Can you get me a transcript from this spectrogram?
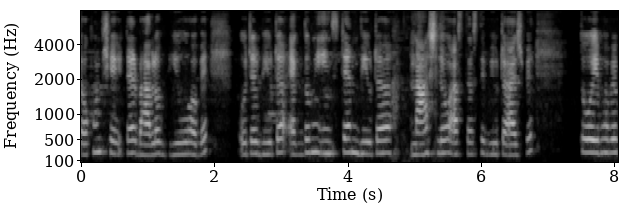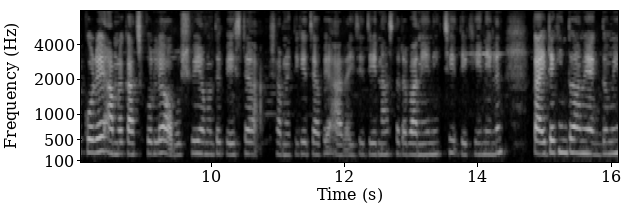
তখন সেটার ভালো ভিউ হবে। ওইটার ভিউটা একদমই ইনস্ট্যান্ট ভিউটা না আসলেও আস্তে আস্তে ভিউটা আসবে। তো এইভাবে করে আমরা কাজ করলে অবশ্যই আমাদের পেজটা সামনের দিকে যাবে। আর এই যে যে নাস্তাটা বানিয়ে নিচ্ছি দেখিয়ে নিলেন। কাইটা কিন্তু আমি একদমই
